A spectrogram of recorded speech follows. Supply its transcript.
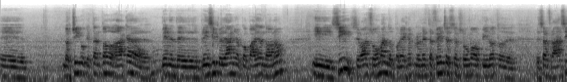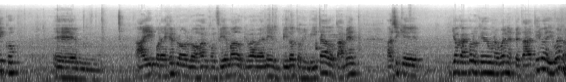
Eh, los chicos que están todos acá vienen desde el principio de año acompañándonos y sí, se van sumando. Por ejemplo, en esta fecha se sumó pilotos de, de San Francisco. Eh, ahí, por ejemplo, los han confirmado que va a venir pilotos invitados también. Así que yo calculo que es una buena expectativa y bueno,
